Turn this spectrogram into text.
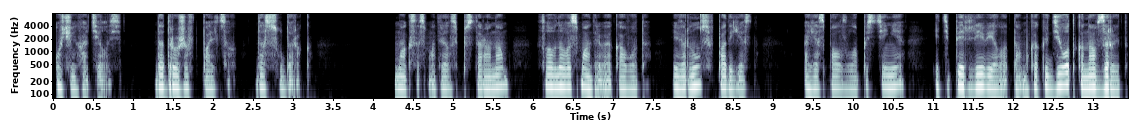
Очень хотелось. До дрожи в пальцах, до судорог. Макс осмотрелся по сторонам, словно высматривая кого-то, и вернулся в подъезд. А я сползла по стене и теперь ревела там, как идиотка на взрыд.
